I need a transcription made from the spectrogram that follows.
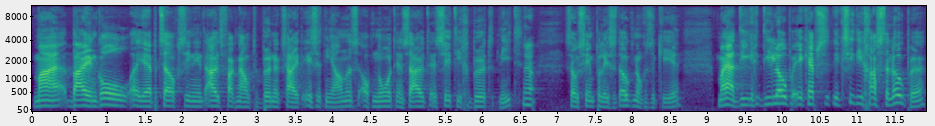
Maar bij een goal, eh, je hebt het zelf gezien in het uitvak, nou op de Bunnock-site is het niet anders. Op Noord en Zuid en City gebeurt het niet. Ja. Zo simpel is het ook nog eens een keer. Maar ja, die, die lopen, ik, heb, ik zie die gasten lopen.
